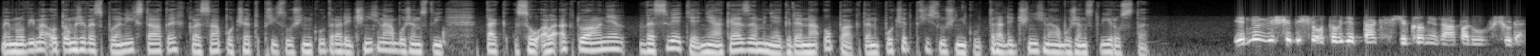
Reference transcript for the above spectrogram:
My mluvíme o tom, že ve Spojených státech klesá počet příslušníků tradičních náboženství, tak jsou ale aktuálně ve světě nějaké země, kde naopak ten počet příslušníků tradičních náboženství roste? Jednoduše by šlo odpovědět tak, že kromě západu všude.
